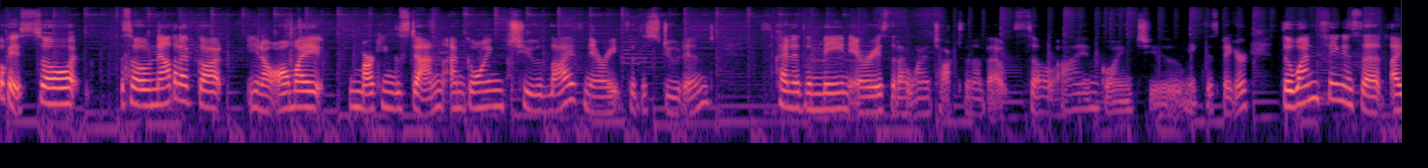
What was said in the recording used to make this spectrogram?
okay, so so now that I've got you know all my markings done, I'm going to live narrate for the student kind of the main areas that I want to talk to them about. So I'm going to make this bigger. The one thing is that I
